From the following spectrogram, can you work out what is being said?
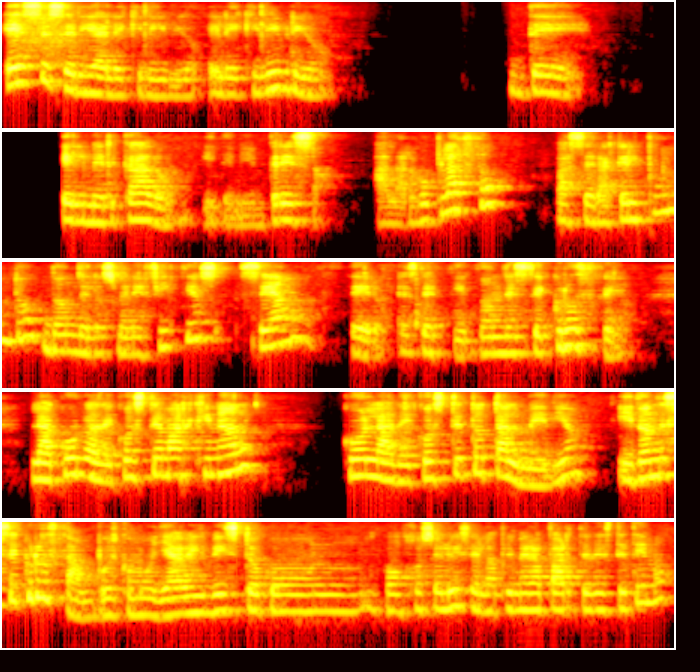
ese sería el equilibrio. El equilibrio de el mercado y de mi empresa a largo plazo va a ser aquel punto donde los beneficios sean cero, es decir, donde se cruce la curva de coste marginal con la de coste total medio. ¿Y dónde se cruzan? Pues como ya habéis visto con, José Luis en la primera parte de este tema,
